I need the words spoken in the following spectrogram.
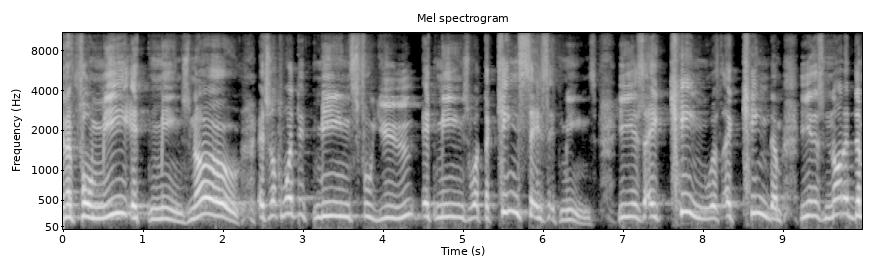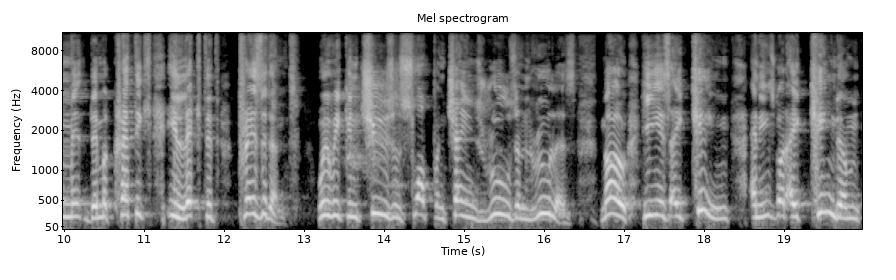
You know, for me, it means no, it's not what it means for you. It means what the king says it means. He is a king with a kingdom. He is not a dem- democratic elected president where we can choose and swap and change rules and rulers. No, he is a king and he's got a kingdom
